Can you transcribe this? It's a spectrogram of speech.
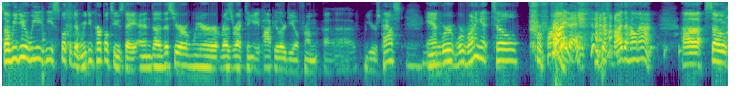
So we do we we split the difference. We do Purple Tuesday, and uh, this year we're resurrecting a popular deal from uh, years past, and we're we're running it till Friday. Friday. because why the hell not? Uh, so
